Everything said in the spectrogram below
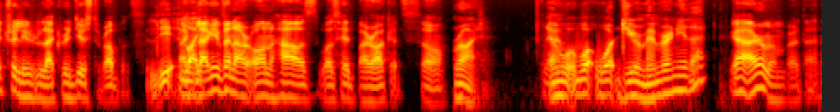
literally like reduced to rubble like, like- like even our own house was hit by rockets so right. Yeah. And what, what, what do you remember any of that? Yeah, I remember that.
